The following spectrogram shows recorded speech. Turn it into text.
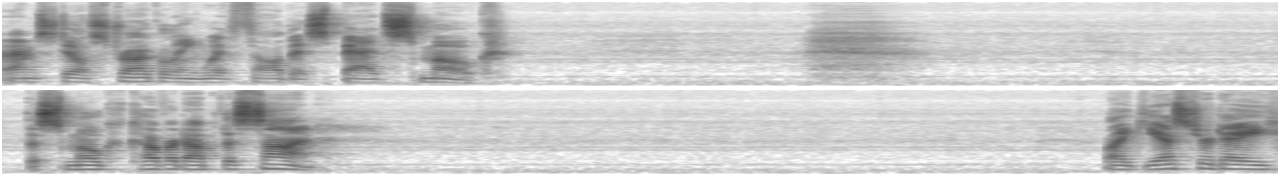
But I'm still struggling with all this bad smoke. The smoke covered up the sun. Like yesterday,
